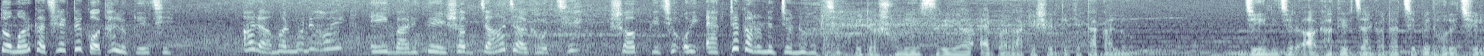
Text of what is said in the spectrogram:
তোমার কাছে একটা কথা লুকিয়েছি। আর আমার মনে হয় এই বাড়িতে এসব যা যা ঘটছে সব কিছু ওই একটা কারণের জন্য হচ্ছে। এটা শুনে শ্রেয়া একবার রাকেশের দিকে তাকালো। যে নিজের আঘাতের জায়গাটা চেপে ধরেছিল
